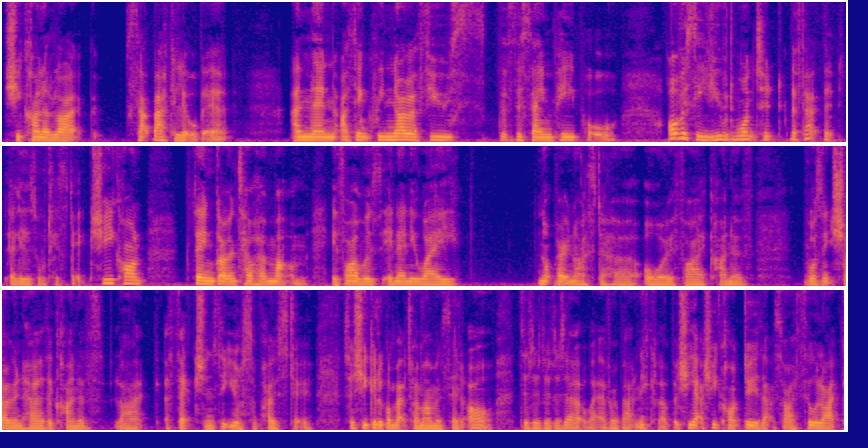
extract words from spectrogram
she kind of like sat back a little bit and then I think we know a few of the same people. Obviously, you would want to the fact that Ellie is autistic. She can't then go and tell her mum if I was in any way not very nice to her or if I kind of wasn't showing her the kind of like affections that you're supposed to. So she could have gone back to her mum and said, oh, da da da da da, whatever about Nicola. But she actually can't do that. So I feel like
